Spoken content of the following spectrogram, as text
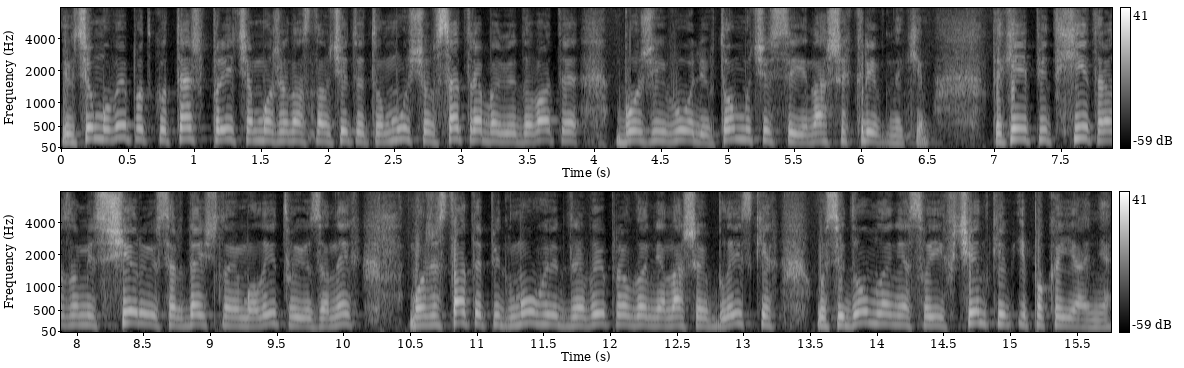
І в цьому випадку теж притча може нас навчити тому, що все треба віддавати Божій волі, в тому числі і наших кривдників. Такий підхід разом із щирою сердечною молитвою за них може стати підмогою для виправлення наших близьких, усвідомлення своїх вчинків і покаяння.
